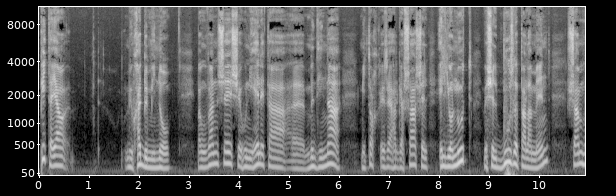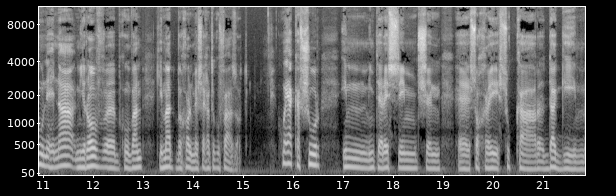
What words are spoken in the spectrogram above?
פיט היה מיוחד במינו, במובן ש, שהוא ניהל את המדינה מתוך איזו הרגשה של עליונות ושל בוז לפרלמנט, שם הוא נהנה מרוב, אה, כמובן, כמעט בכל משך התקופה הזאת. הוא היה קשור עם אינטרסים של אה, סוחרי סוכר, דגים,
